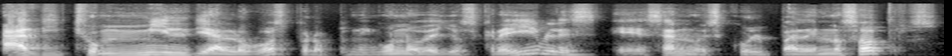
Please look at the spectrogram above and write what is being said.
ha dicho mil diálogos, pero pues ninguno de ellos creíbles. Esa no es culpa de nosotros.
